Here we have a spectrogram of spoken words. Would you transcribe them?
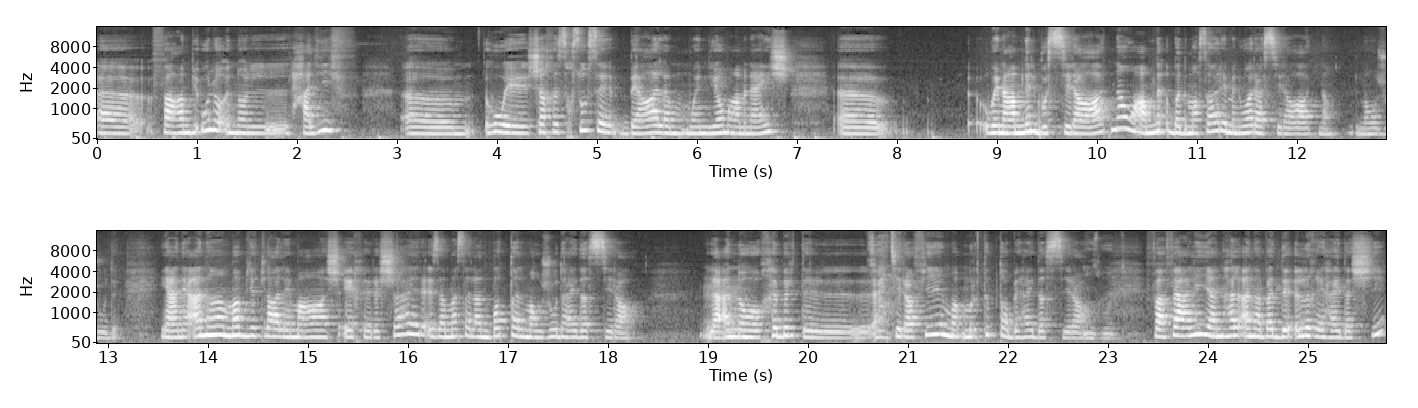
آه فعم بيقولوا إنه الحليف هو شخص خصوصي بعالم وين اليوم عم نعيش. آه وين عم نلبس صراعاتنا وعم نقبض مصاري من وراء صراعاتنا الموجودة. يعني أنا ما بيطلع لي معاش آخر الشهر إذا مثلا بطل موجود هيدا الصراع. لأنه خبرتي الاحترافية مرتبطة بهيدا الصراع. ففعليا هل أنا بدي ألغي هيدا الشيء؟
